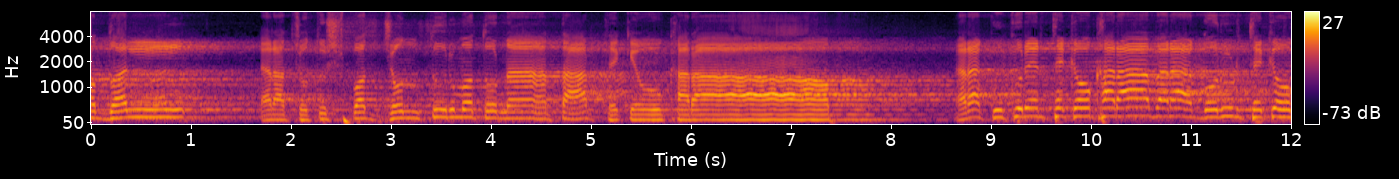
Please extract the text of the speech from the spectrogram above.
আদল। এরা চতুষ্পদ জন্তুর মতো না, তার থেকেও খারাপ। এরা কুকুরের থেকেও খারাপ, এরা গরুর থেকেও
